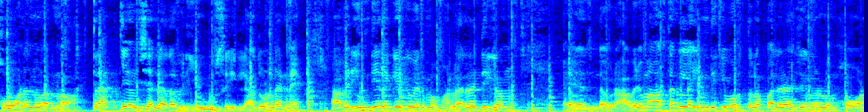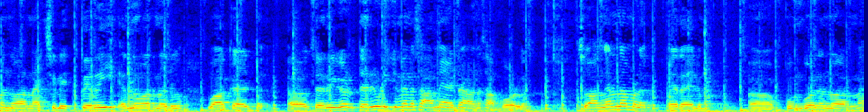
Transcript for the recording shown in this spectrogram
ഹോൺ എന്ന് പറഞ്ഞാൽ അത്ര അത്യാവശ്യമല്ലാതെ അവർ യൂസ് ചെയ്യില്ല. അതുകൊണ്ട് തന്നെ അവർ ഇന്ത്യയിലേക്കൊക്കെ വരുമ്പോൾ വളരെയധികം എന്താ പറയുക അവർ മാത്രമല്ല ഇന്ത്യയ്ക്ക് പുറത്തുള്ള പല രാജ്യങ്ങളിലും ഹോൺ എന്ന് പറഞ്ഞാൽ ആക്ച്വലി തെറി എന്ന് പറഞ്ഞൊരു വാക്കായിട്ട് തെറികൾ തെറി വിളിക്കുന്നതിന് സാമ്യമായിട്ടാണ് സംഭവമുള്ളത് സോ അങ്ങനെ നമ്മൾ ഏതായാലും പുങ്കോൽ എന്ന് പറഞ്ഞ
